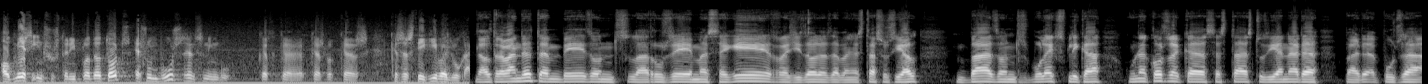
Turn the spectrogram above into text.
El més insostenible de tots és un bus sense ningú que, que, que, que, que s'estigui bellugant. D'altra banda, també doncs, la Roser Massaguer, regidora de Benestar Social, va doncs, voler explicar una cosa que s'està estudiant ara per posar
